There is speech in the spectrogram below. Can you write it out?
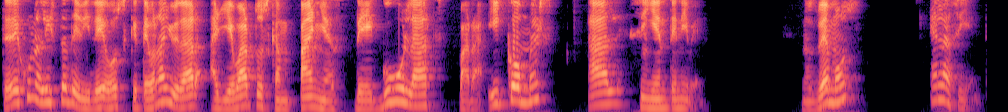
te dejo una lista de videos que te van a ayudar a llevar tus campañas de Google Ads para e-commerce al siguiente nivel. Nos vemos en la siguiente.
